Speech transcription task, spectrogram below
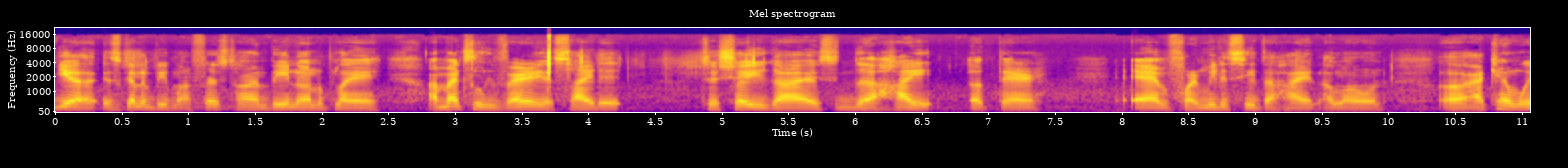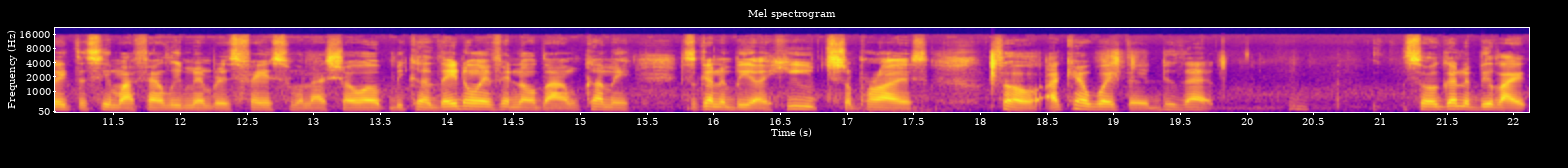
yeah, it's gonna be my first time being on a plane. I'm actually very excited to show you guys the height up there and for me to see the height alone. Uh, I can't wait to see my family members' face when I show up because they don't even know that I'm coming. It's gonna be a huge surprise. So I can't wait to do that. So it's gonna be like,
